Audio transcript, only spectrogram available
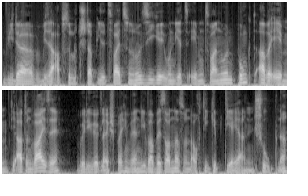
wieder, wieder absolut stabil 2 zu 0 Siege und jetzt eben zwar nur ein Punkt, aber eben die Art und Weise, über die wir gleich sprechen werden, die war besonders und auch die gibt dir ja einen Schub. Ne?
